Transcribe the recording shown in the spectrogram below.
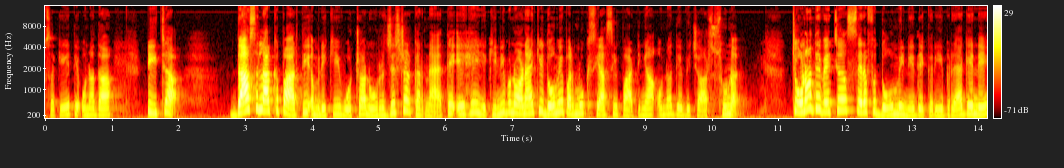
ਸਕੇ ਤੇ ਉਹਨਾਂ ਦਾ ਟੀਚਾ 10 ਲੱਖ ਭਾਰਤੀ ਅਮਰੀਕੀ ਵੋਟਰਾਂ ਨੂੰ ਰਜਿਸਟਰ ਕਰਨਾ ਹੈ ਤੇ ਇਹ ਯਕੀਨੀ ਬਣਾਉਣਾ ਹੈ ਕਿ ਦੋਵੇਂ ਪ੍ਰਮੁੱਖ ਸਿਆਸੀ ਪਾਰਟੀਆਂ ਉਹਨਾਂ ਦੇ ਵਿਚਾਰ ਸੁਣਨ। ਚੋਣਾਂ ਦੇ ਵਿੱਚ ਸਿਰਫ 2 ਮਹੀਨੇ ਦੇ ਕਰੀਬ ਰਹਿ ਗਏ ਨੇ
